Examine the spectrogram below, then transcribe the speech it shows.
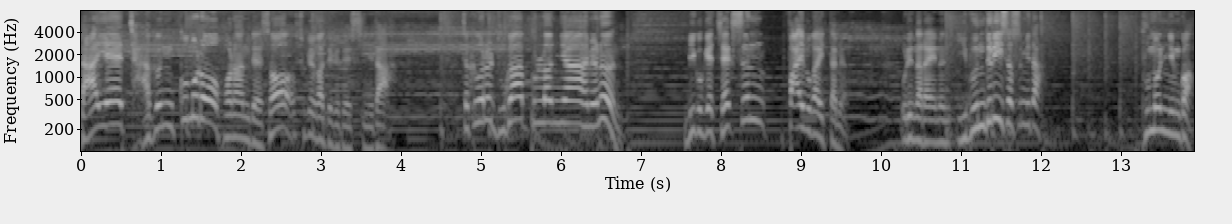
나의 작은 꿈으로 번안돼서 소개가 되기도 했습니다. 자, 그거를 누가 불렀냐 하면은 미국의 잭슨 5가 있다면 우리나라에는 이분들이 있었습니다. 부모님과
